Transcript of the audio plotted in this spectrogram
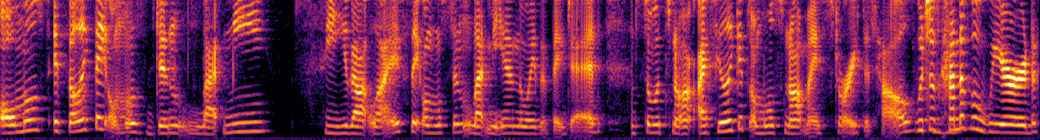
almost it felt like they almost didn't let me see that life. They almost didn't let me in the way that they did. So it's not I feel like it's almost not my story to tell, which is mm-hmm. kind of a weird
